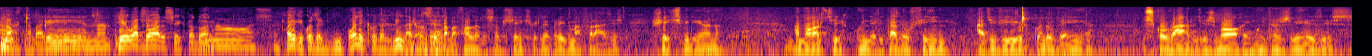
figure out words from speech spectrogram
Não. Com ele. Pena. Eu adoro Shakespeare, adoro. Nossa. Olha que coisa, olha que coisa linda. Aliás, quando Sim. você estava falando sobre Shakespeare, lembrei de uma frase shakespeariana. A morte, o inevitável fim, há de vir quando venha. Os covardes morrem muitas vezes.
